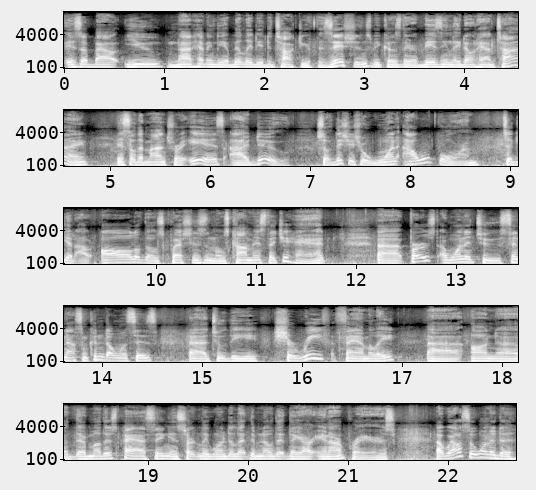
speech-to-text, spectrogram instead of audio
is about you not having the ability to talk to your physicians because they're busy and they don't have time. And so the mantra is, I do. So this is your one hour forum to get out all of those questions and those comments that you had. Uh, first, I wanted to send out some condolences uh, to the Sharif family. Uh, on uh, their mother's passing, and certainly wanted to let them know that they are in our prayers. Uh, we also wanted to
